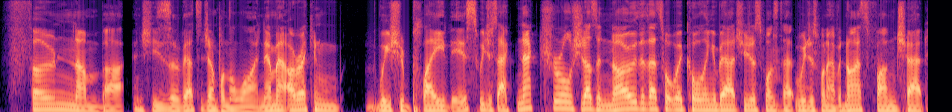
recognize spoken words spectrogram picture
phone number and she's about to jump on the line. Now, Matt, I reckon we should play this. We just act natural. She doesn't know that that's what we're calling about. She just wants to, we just want to have a nice, fun chat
